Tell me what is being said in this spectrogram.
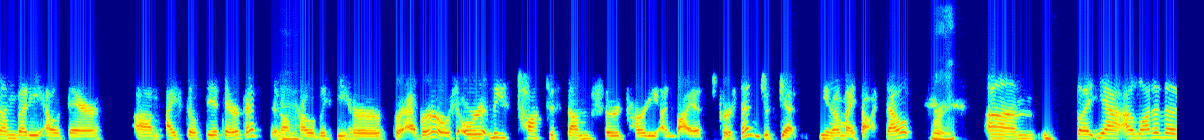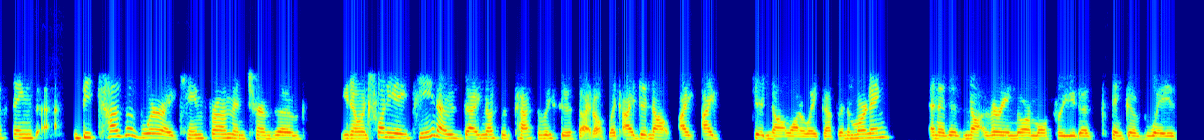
somebody out there. Um, I still see a therapist, and I'll Mhm. probably see her forever, or or at least talk to some third party unbiased person. Just get you know my thoughts out. Right. Um, but yeah, a lot of the things because of where I came from in terms of, you know, in 2018, I was diagnosed as passively suicidal. Like I did not, I, I did not want to wake up in the morning. And it is not very normal for you to think of ways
